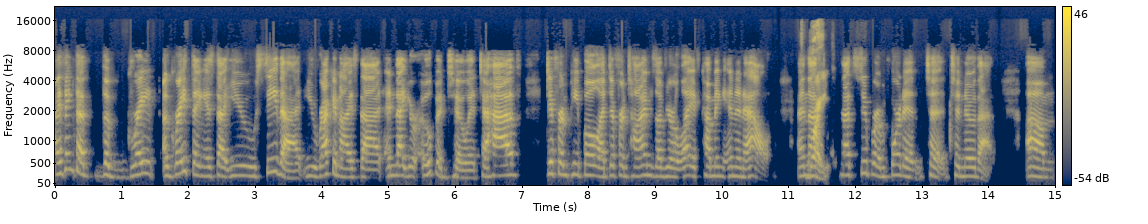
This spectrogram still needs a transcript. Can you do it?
I think that the great a great thing is that you see that, you recognize that, and that you're open to it to have different people at different times of your life coming in and out and that's right. that's super important to to know that um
